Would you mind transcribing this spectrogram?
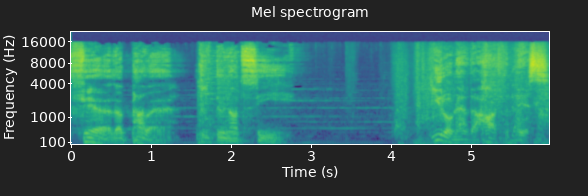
Fear the power you do not see. You don't have the heart for this.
